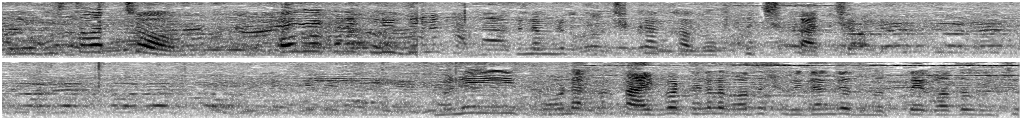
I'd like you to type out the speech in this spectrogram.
তুমি বুঝতে পারছ? এই যে এখানে ক্লিপ এখানে আমরা ফুচকা খাব ফুচকা চল মানে এই ফোন এখন টাইপার থাকলে কত সুবিধাকে ধরতে, কত কিছু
